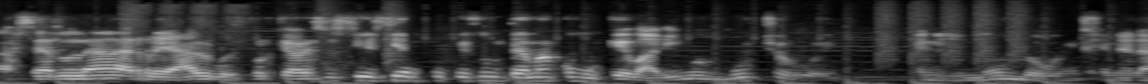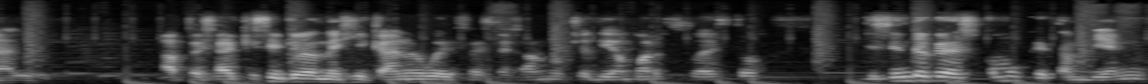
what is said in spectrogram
hacerla real, güey. Porque a veces sí es cierto que es un tema como que evadimos mucho, güey, en el mundo, güey, en general. A pesar que sí que los mexicanos, güey, festejan mucho el Día de Muertos, todo esto. Yo siento que es como que también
